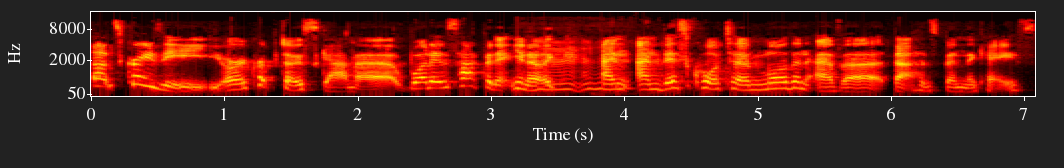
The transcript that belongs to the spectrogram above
"That's crazy! You're a crypto scammer. What is happening?" You know, like mm-hmm. and and this quarter more than ever that has been the case.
